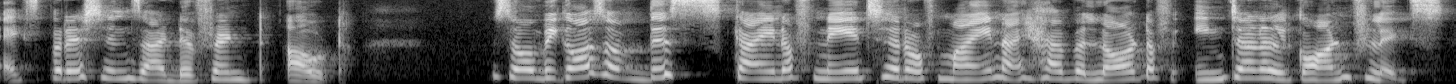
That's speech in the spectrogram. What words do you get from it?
expressions are different out. So because of this kind of nature of mine, I have a lot of internal conflicts.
